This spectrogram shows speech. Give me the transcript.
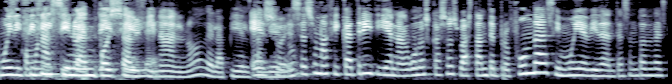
muy difícil, sino imposible. al final, ¿no? De la piel Eso es, es una cicatriz y en algunos casos bastante profundas y muy evidentes. Entonces,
